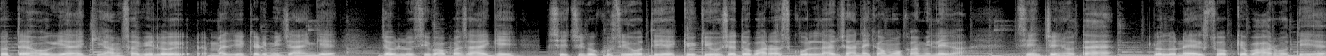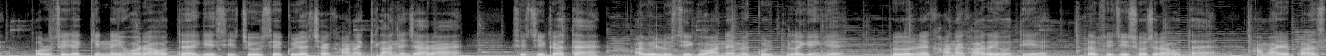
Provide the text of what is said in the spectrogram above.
तो तय हो गया है कि हम सभी लोग मैजिक एकेडमी जाएँगे, जब लूसी वापस आएगी। सिची को खुशी होती है क्योंकि उसे दोबारा स्कूल लाइफ जाने का मौका मिलेगा। सीन चेंज होता है। लुलू एक शॉप के बाहर होती है और उसे यकीन नहीं हो रहा होता है कि सिची उसे कुछ अच्छा खाना खिलाने जा रहा है। सिची कहता है, अभी लूसी को आने में कुछ दिन लगेंगे। लुलू खाना खा रही होती है। तब सिची सोच रहा होता है, हमारे पास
